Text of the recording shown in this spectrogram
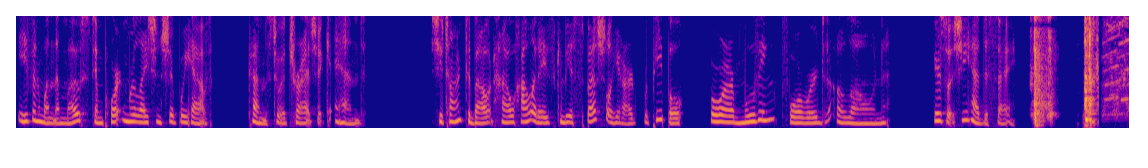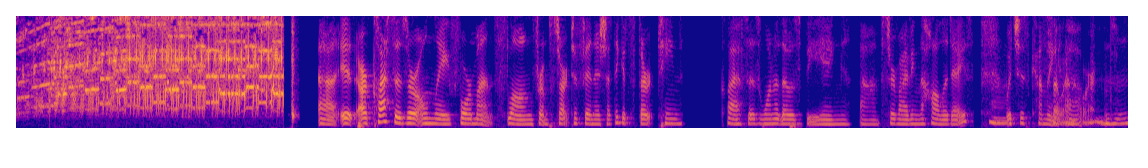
even when the most important relationship we have comes to a tragic end. She talked about how holidays can be especially hard for people who are moving forward alone. Here's what she had to say. Uh, it, our classes are only four months long from start to finish. I think it's 13 classes, one of those being um, Surviving the Holidays, mm, which is coming so up. Important. Mm-hmm.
